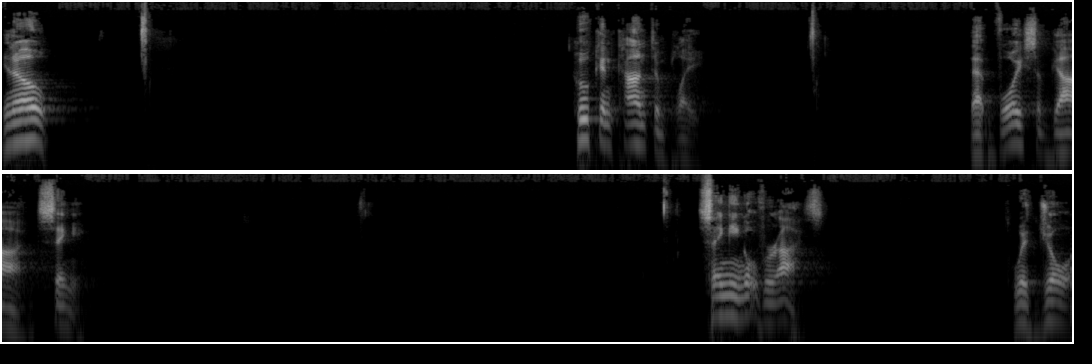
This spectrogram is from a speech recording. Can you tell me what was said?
You know, who can contemplate that voice of God singing? singing over us with joy.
